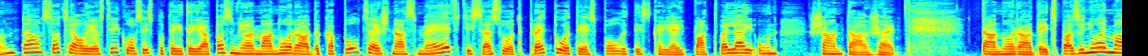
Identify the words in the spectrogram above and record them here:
un tā sociālajos tīklos izplatītajā paziņojumā norāda, ka pulcēšanās mērķis esot pretoties politiskajai patvaļai un šantāžai. Tā norādīts paziņojumā,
